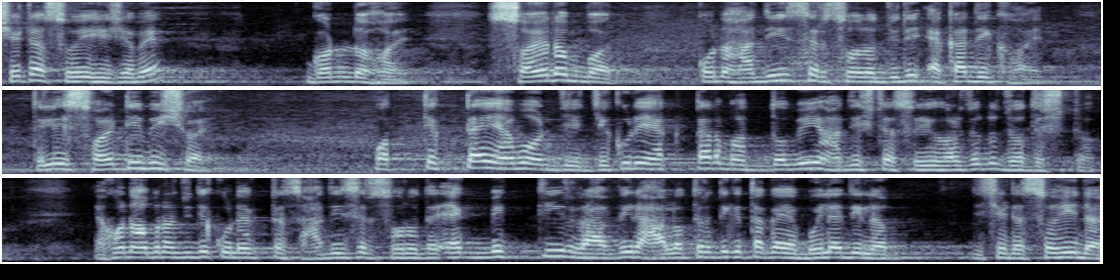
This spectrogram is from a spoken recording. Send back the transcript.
সেটা সহি হিসাবে গণ্য হয়। ছয় নম্বর, কোন হাদিসের সনদ যদি একাধিক হয় তাহলে ছয়টি বিষয় প্রত্যেকটাই এমন যে যে কোনো একটার মাধ্যমে হাদিসটা সহি হওয়ার জন্য যথেষ্ট। এখন আমরা যদি কোনো একটা হাদিসের সনদের এক ব্যক্তির রাবির হালতের দিকে তাকায় বলে দিলাম যে সেটা সহি না,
